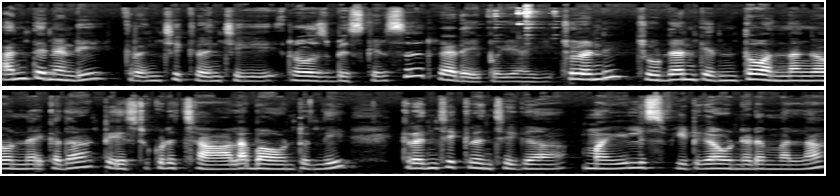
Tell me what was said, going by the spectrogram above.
అంతేనండి. Crunchy crunchy rose biscuits ready అయిపోయాయి. చూడండి చూడడానికి ఎంతో అందంగా ఉన్నాయి కదా. టేస్ట్ కూడా చాలా బాగుంటుంది. క్రంచీ క్రంచీగా మైల్డ్ స్వీట్గా ఉండడం వల్ల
